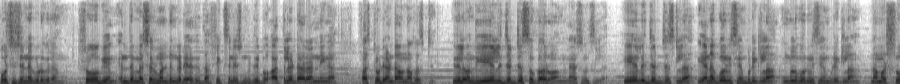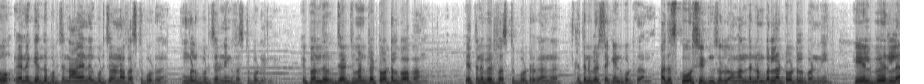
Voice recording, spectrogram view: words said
பொசிஷனே கொடுக்குறாங்க. ஷோ கேம் எந்த மெஷர்மெண்ட்டும் கிடையாது. இதுதான் ஃபிக்ஷனேஷன் கிடையாது இப்போ அத்லெட்டாக ரன்னிங்காக ஃபஸ்ட் ஓடியாண்டா அவன் தான் ஃபஸ்ட்டு இதில் வந்து ஏழு ஜட்ஜஸ் உட்காருவாங்க நேஷனல்ஸில் ஏழு ஜட்ஜஸில் எனக்கு ஒரு விஷயம் பிடிக்கலாம் உங்களுக்கு ஒரு விஷயம் பிடிக்கலாம். நம்ம ஷோ எனக்கு எந்த பிடிச்ச நான் எனக்கு பிடிச்சவன நான் ஃபஸ்ட்டு போடுவேன். உங்களுக்கு பிடிச்சவரை நீங்கள் ஃபஸ்ட்டு போடுவீங்க. இப்போ அந்த ஜட்ஜ்மெண்ட்டில் டோட்டல் பார்ப்பாங்க. எத்தனை பேர் ஃபஸ்ட்டு போட்டிருக்காங்க? எத்தனை பேர் செகண்ட் போட்டிருக்காங்க? அது ஸ்கோர் ஷீட்னு சொல்லுவாங்க. அந்த நம்பர்லாம் டோட்டல் பண்ணி ஏழு பேரில்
